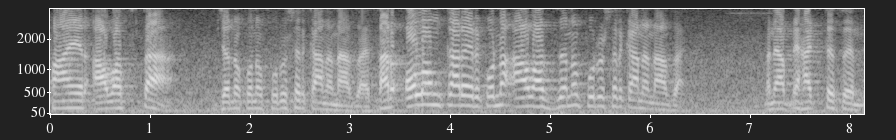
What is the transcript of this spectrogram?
পায়ের আওয়াজটা যেন কোনো পুরুষের কানে না যায়। তার অলংকারের কোনো আওয়াজ যেন পুরুষের কানে না যায়। মানে আপনি হাঁটতেছেন,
